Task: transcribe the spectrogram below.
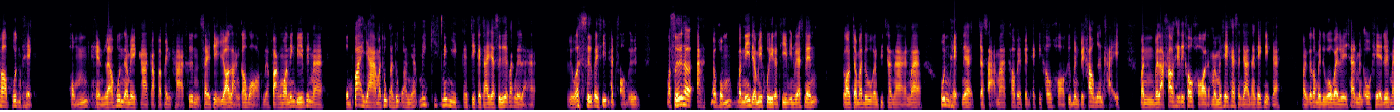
ชอบหุ้นเทค ผมเห็นแล้วหุ้นอเมริกากลับมาเป็นขาขึ้นสถิติย้อนหลังก็บอกนะฟัง Morning Brief ขึ้นมา ผมป้ายยามาทุกวันทุกวันเนี้ยไม่คิดไม่มีกระจิตกระใจจะซื้อบ้างเลยเหรอครับหรือว่าซื้อไปที่แพลตฟอร์มอื่น มาซื้อเถอะอะเดี๋ยวผมวันนี้เดี๋ยวมีคุยกับทีม Investment เราจะมาดูกันพิจารณากันว่าหุ้นเทคเนี่ยจะสามารถเข้าไปเป็น technical call คือมันไปเข้าเงื่อนไข มันเวลาเข้า technical call เนี่ยมันไม่ใช่แค่สัญญาณทางเทคนิคนะ มันก็ต้องไปดูว่า valuation มันโอเคด้วยไหม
